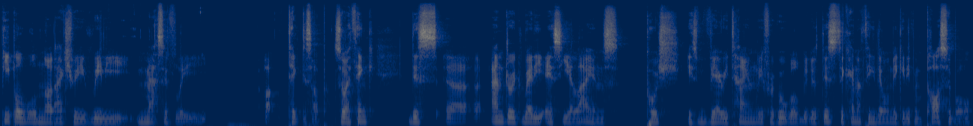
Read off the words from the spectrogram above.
people will not actually really massively uh, take this up. So I think this uh, Android Ready SE Alliance push is very timely for Google because this is the kind of thing that will make it even possible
